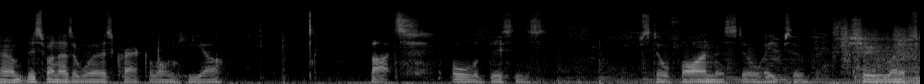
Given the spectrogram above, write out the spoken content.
Um, this one has a worse crack along here, but all of this is still fine. There's still heaps of shoe left.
